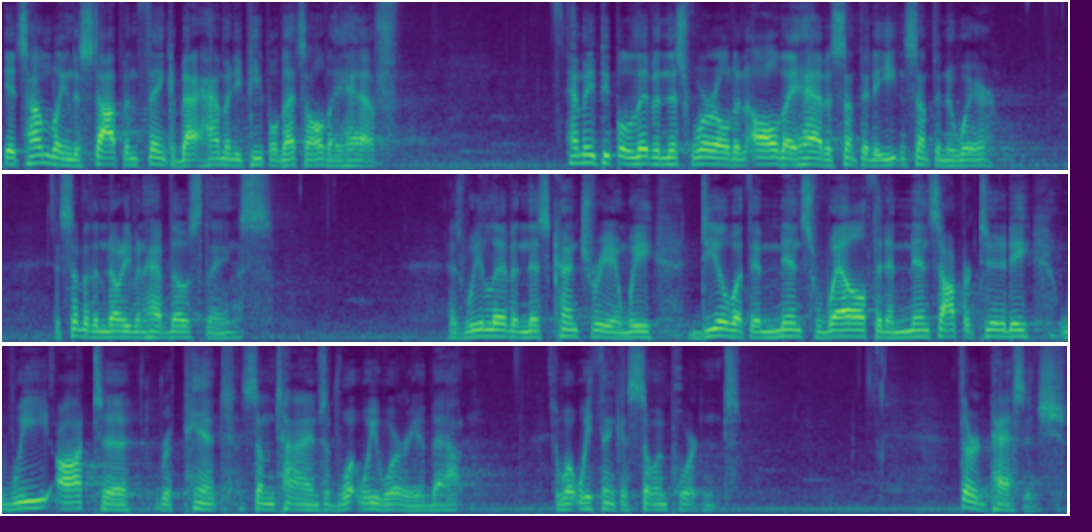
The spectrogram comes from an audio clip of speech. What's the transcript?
It's humbling to stop and think about how many people that's all they have. How many people live in this world and all they have is something to eat and something to wear? And some of them don't even have those things. As we live in this country and we deal with immense wealth and immense opportunity, we ought to repent sometimes of what we worry about and what we think is so important. Third passage.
